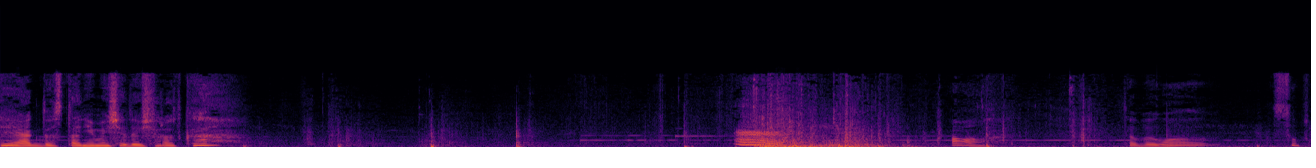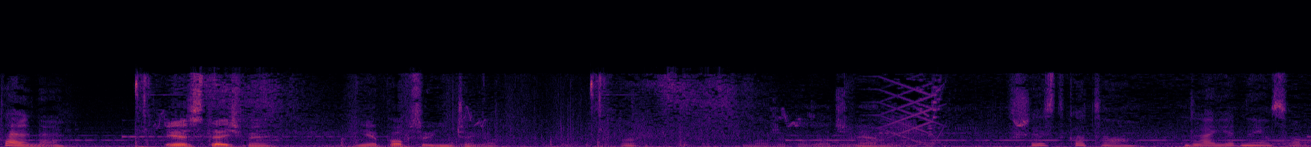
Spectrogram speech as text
Jak dostaniemy się do środka? To było subtelne. Jesteśmy. Nie popsuj niczego. Hm, Może poza drzwiami. Wszystko to dla jednej osoby.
